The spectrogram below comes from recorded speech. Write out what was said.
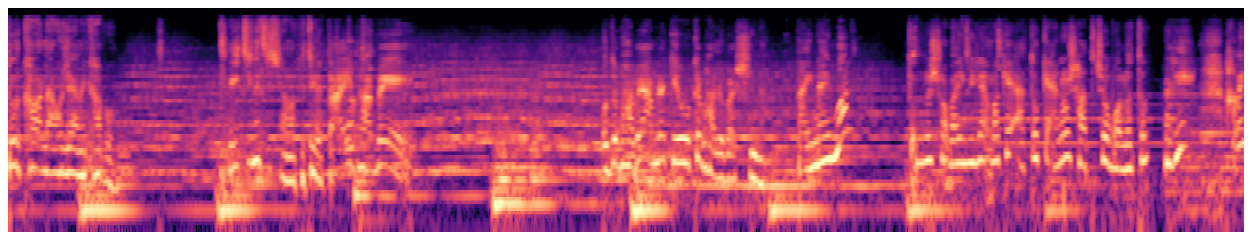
তোর খাওয়া না হলে আমি খাব। এই চিনেছিস আমাকে তুই তাই ভাবে। ও তো ভাবে আমরা কেউ ওকে ভালোবাসি না। তাই নাই মন তোমরা সবাই মিলে আমাকে এত কেন সাধছো বলো তো? আরে? আমি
